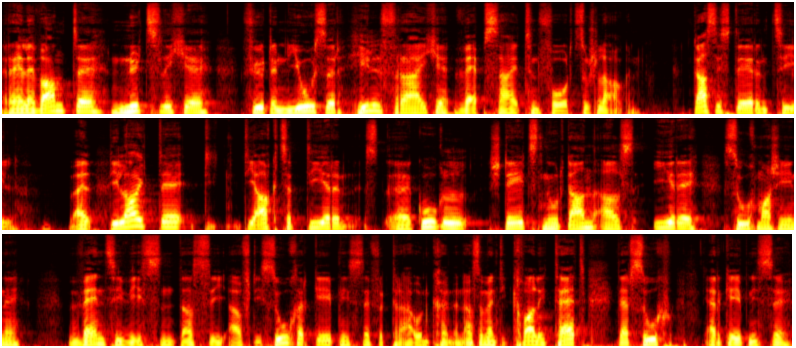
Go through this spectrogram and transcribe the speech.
relevante, nützliche, für den User hilfreiche Webseiten vorzuschlagen. Das ist deren Ziel. Weil die Leute, die, akzeptieren äh, Google stets nur dann als ihre Suchmaschine, wenn sie wissen, dass sie auf die Suchergebnisse vertrauen können. Also wenn die Qualität der Suchergebnisse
